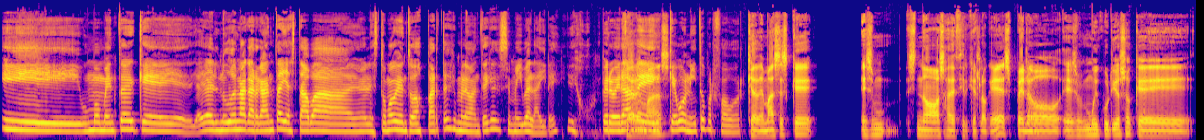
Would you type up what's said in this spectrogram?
Y un momento en que el nudo en la garganta ya estaba en el estómago y en todas partes, que me levanté que se me iba el aire. Y dijo, pero era además- de qué bonito, por favor. Que además es que es, no vamos a decir qué es lo que es, pero es muy curioso que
